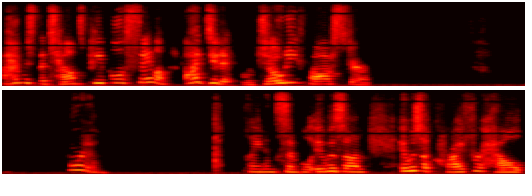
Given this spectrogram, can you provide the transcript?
I was the townspeople of Salem. I did it for Jodie Foster. Boredom. Plain and simple. It was um it was a cry for help.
